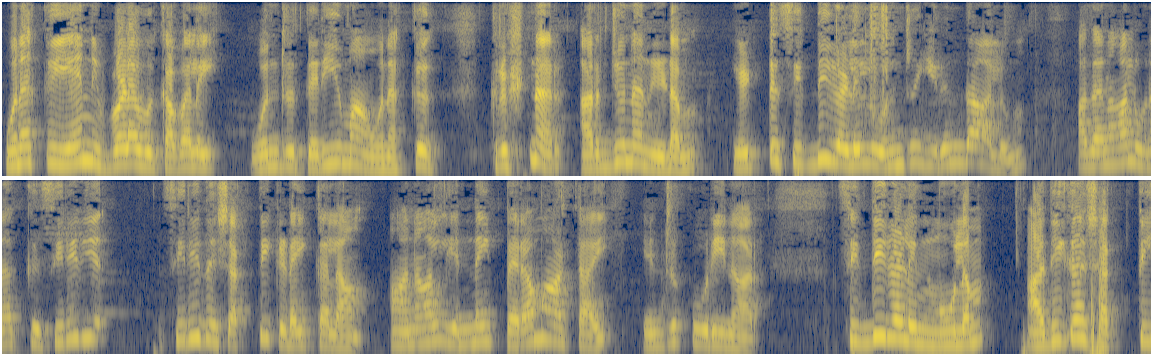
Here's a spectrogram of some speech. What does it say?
உனக்கு ஏன் இவ்வளவு கவலை? ஒன்று தெரியுமா உனக்கு? கிருஷ்ணர் அர்ஜுனனிடம் எட்டு சித்திகளில் ஒன்று இருந்தாலும் அதனால் உனக்கு சிறிய சிறிது சக்தி கிடைக்கலாம். ஆனால் என்னை பெறமாட்டாய் என்று கூறினார். சித்திகளின் மூலம் அதிக சக்தி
